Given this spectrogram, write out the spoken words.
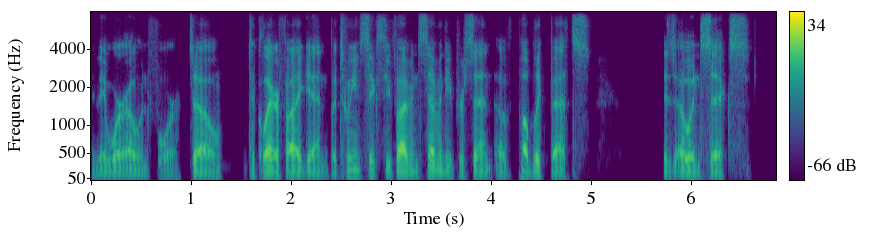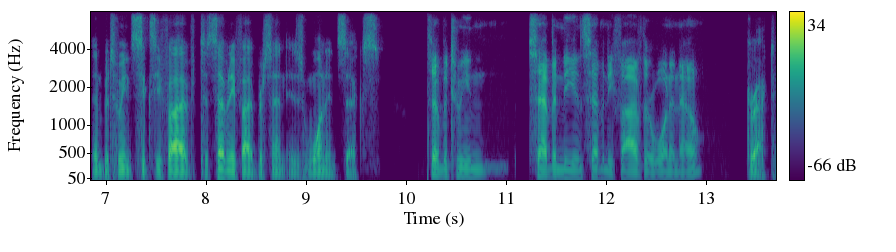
and they were 0 and 4. So, to clarify again, between 65 and 70% of public bets is 0 and 6 and between 65 to 75% is 1 and 6. So between 70 and 75, they're 1 and 0. Correct.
